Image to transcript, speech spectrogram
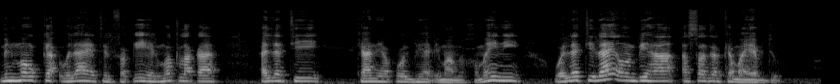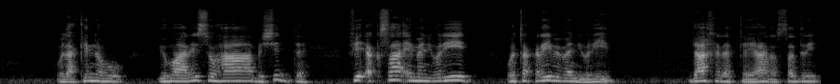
من موقع ولاية الفقيه المطلقة التي كان يقول بها الإمام الخميني والتي لا يؤمن بها الصدر كما يبدو. ولكنه يمارسها بشدة في إقصاء من يريد وتقريب من يريد داخل التيار الصدري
